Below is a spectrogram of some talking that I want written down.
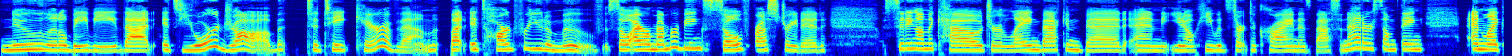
new little baby that it's your job to take care of them, but it's hard for you to move. So I remember being so frustrated sitting on the couch or laying back in bed and you know he would start to cry in his bassinet or something and like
